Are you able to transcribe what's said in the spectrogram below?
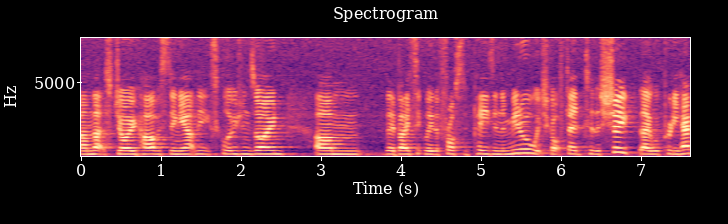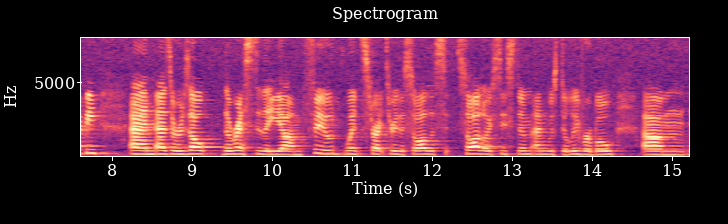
Um, that's Joe harvesting out the exclusion zone. Um, they're basically the frosted peas in the middle, which got fed to the sheep. They were pretty happy. And as a result, the rest of the um, field went straight through the silo, silo system and was deliverable. Um,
